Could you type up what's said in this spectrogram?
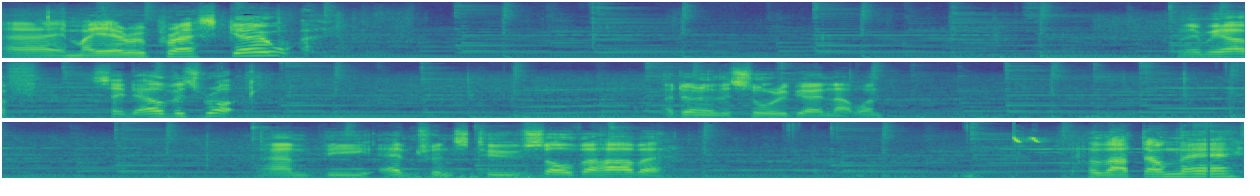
uh, in my AeroPress. Go! And then we have St Elvis Rock. I don't know the story behind that one. And the entrance to Solva Harbour. Put that down there.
